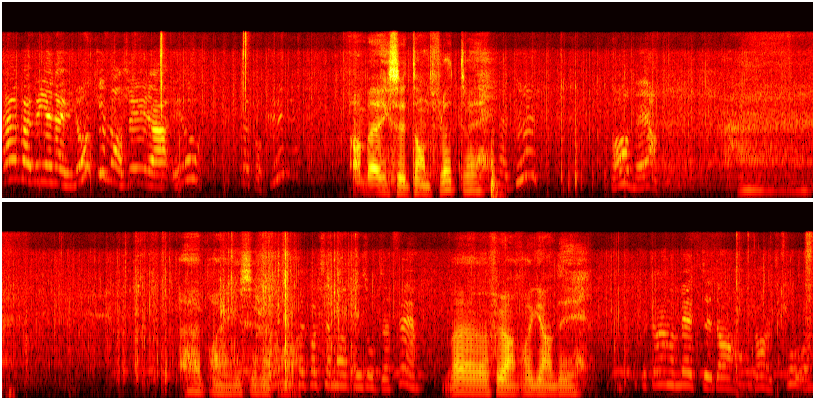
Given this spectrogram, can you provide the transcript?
Ah bah mais il y en a une autre qui est mangée là. Et oh, pas qu'une Ah bah avec ce temps de flotte, ouais. Il y en a deux? Oh merde. Après, que je vais faudrait pas que ça mange les autres affaires. Bah, va falloir regarder. Tu peux quand même en mettre dans, dans le trou. Hein.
